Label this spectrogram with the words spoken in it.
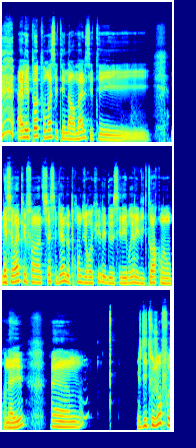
à l'époque, pour moi, c'était normal, c'était. Mais c'est vrai que, enfin, tu sais, c'est bien de prendre du recul et de célébrer les victoires qu'on a eues. Euh, je dis toujours, faut,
